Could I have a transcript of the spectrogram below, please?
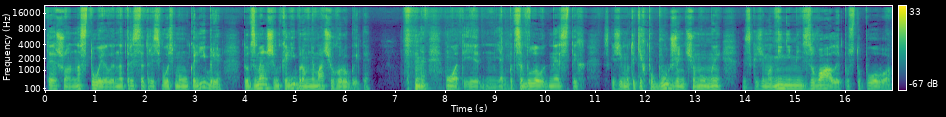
те, що настояли на 338 калібрі. Тут з меншим калібром нема чого робити. От, і якби це було одне з тих, скажімо, таких побуджень, чому ми, скажімо, мінімізували поступово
